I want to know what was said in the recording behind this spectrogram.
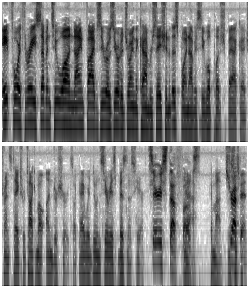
843-721-9500 to join the conversation. At this point, obviously, we'll push back uh, Trent's takes. We're talking about undershirts, okay? We're doing serious business here. Serious stuff, Yeah, folks. come on. Strap this is, in.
